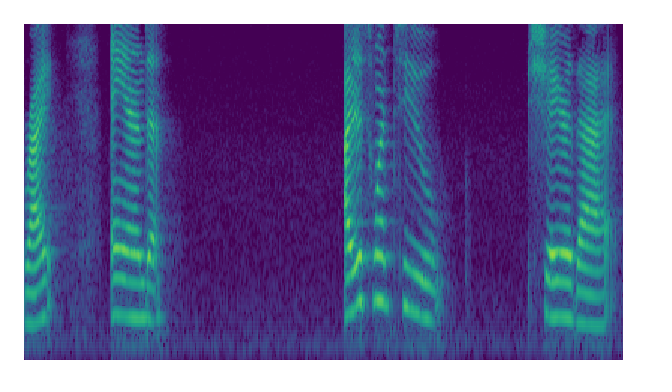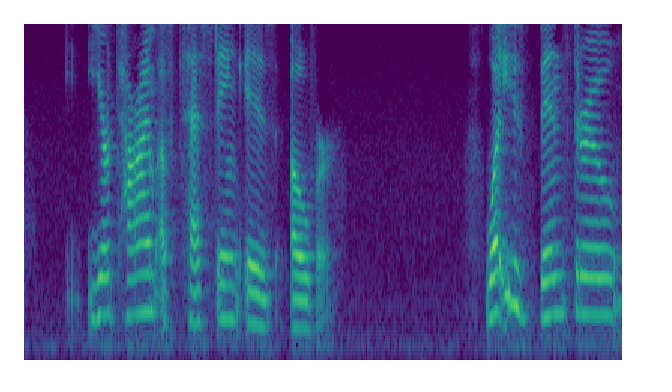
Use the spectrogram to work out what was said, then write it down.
right? And I just want to share that your time of testing is over. What you've been through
